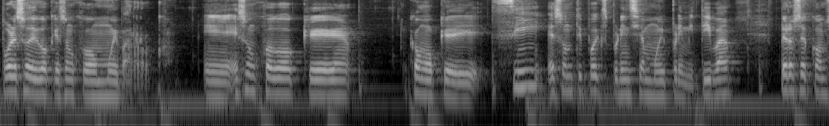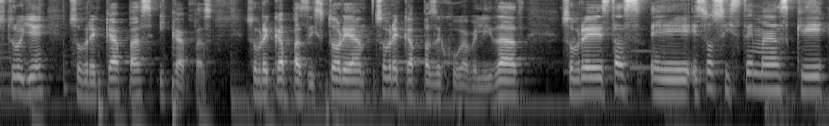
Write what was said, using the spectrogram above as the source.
por eso digo que es un juego muy barroco. Eh, es un juego que como que sí es un tipo de experiencia muy primitiva, pero se construye sobre capas y capas, sobre capas de historia, sobre capas de jugabilidad, sobre estas, eh, estos sistemas que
